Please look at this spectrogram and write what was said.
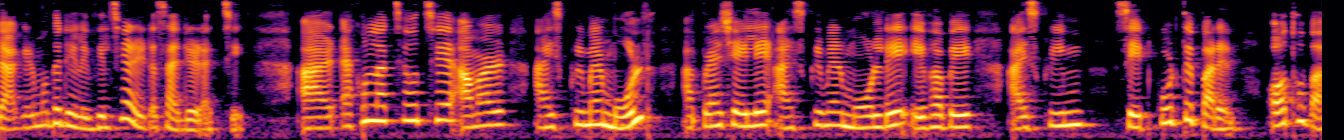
জাগের মধ্যে ঢেলে ফেলছি, আর এটা সাইডে রাখছি। আর এখন লাগছে হচ্ছে আমার আইসক্রিমের মোল্ড আপনারা চাইলে আইসক্রিমের মোল্ডে এভাবে আইসক্রিম সেট করতে পারেন, অথবা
